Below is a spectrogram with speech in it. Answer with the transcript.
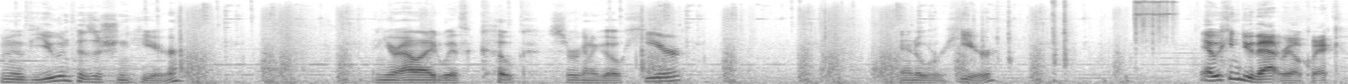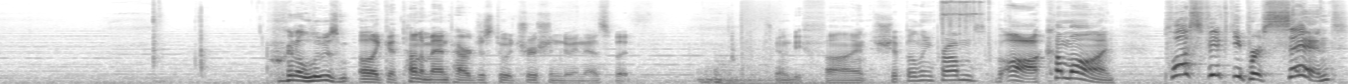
Move you in position here. And you're allied with Coke. So we're going to go here. And over here. Yeah, we can do that real quick. We're going to lose like a ton of manpower just to attrition doing this, but it's going to be fine. Shipbuilding problems? oh, come on! Plus 50%?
